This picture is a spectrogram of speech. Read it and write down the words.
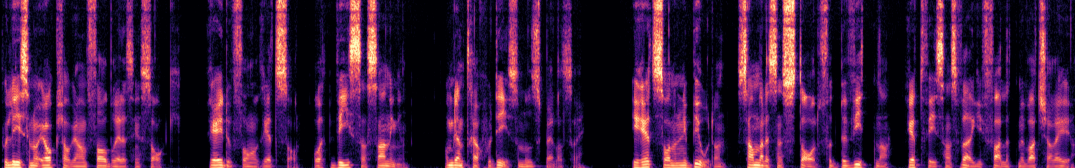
Polisen och åklagaren förberedde sin sak, redo för en rättssal och att visa sanningen om den tragedi som utspelat sig. I rättssalen i Boden samlades en stad för att bevittna rättvisans väg i fallet med Vatchareeya.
